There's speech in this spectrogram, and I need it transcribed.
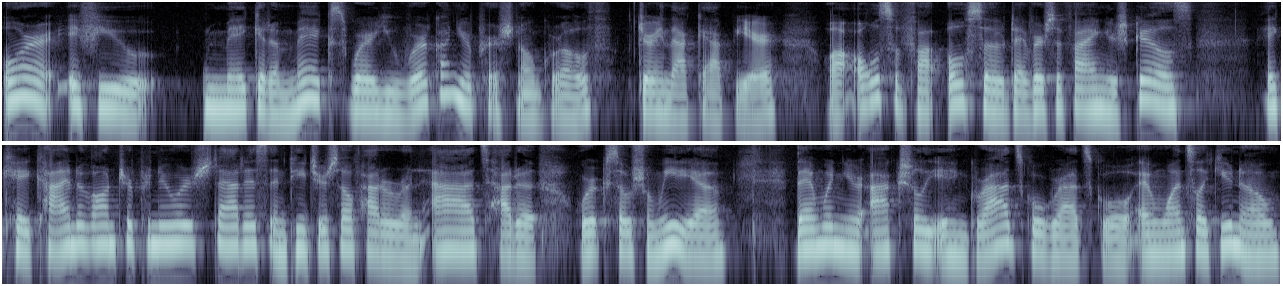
Or if you make it a mix where you work on your personal growth during that gap year while also also diversifying your skills, aka kind of entrepreneur status and teach yourself how to run ads, how to work social media, then when you're actually in grad school, grad school, and once like you know,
